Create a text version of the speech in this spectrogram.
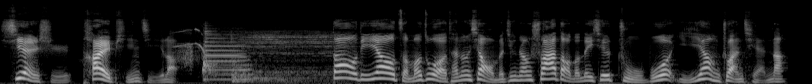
现实太贫瘠了。到底要怎么做才能像我们经常刷到的那些主播一样赚钱呢？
